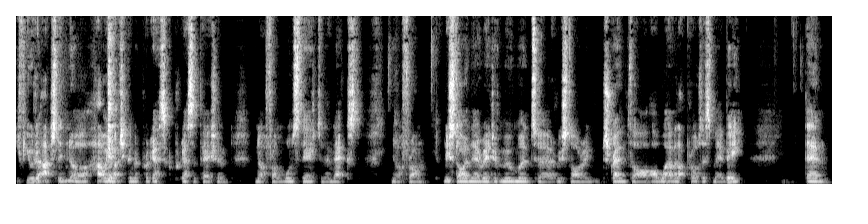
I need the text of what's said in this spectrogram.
if you would actually know how you're actually going to progress progress a patient, you know, from one stage to the next, you know, from restoring their range of movement to restoring strength or, or whatever that process may be, then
